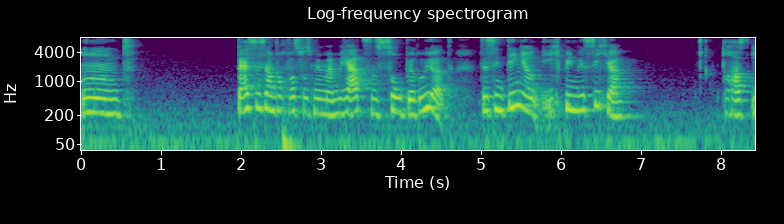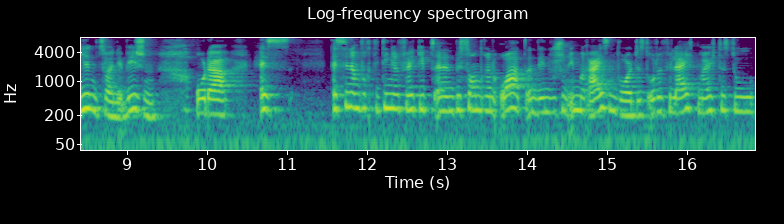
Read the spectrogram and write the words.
Und das ist einfach was, was mir in meinem Herzen so berührt. Das sind Dinge und ich bin mir sicher, du hast irgend so eine Vision. Oder es, es sind einfach die Dinge, vielleicht gibt es einen besonderen Ort, an den du schon immer reisen wolltest. Oder vielleicht möchtest du,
